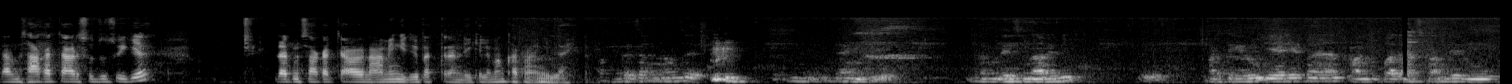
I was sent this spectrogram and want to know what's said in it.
ධර්ම සාකච්ඡාවට සුදුසුයි කියලා ධර්ම සාකච්ඡාව නාමයෙන් ඉදිරිපත් කරන්නයි කියලා මම කරුණාවෙන් ඉල්ලා හිටිනවා. ධර්ම දේශනාවේදී මට තේරුම් ගියේ පංච උපාදානස්කන්ධේ රූප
